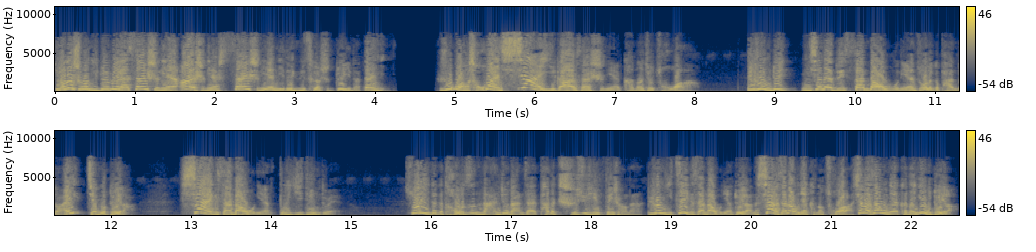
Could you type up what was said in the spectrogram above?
有的时候你对未来三十年、二十年、三十年你的预测是对的，但如果换下一个二三十年，可能就错了。比如说你对你现在对三到五年做了个判断，哎，结果对了，下一个三到五年不一定对。所以这个投资难就难在它的持续性非常难。比如说你这个三到五年对了，那下个三到五年可能错了，下个三五年可能又对了，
